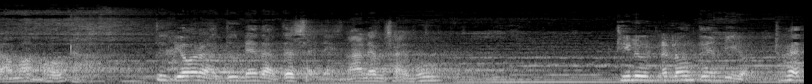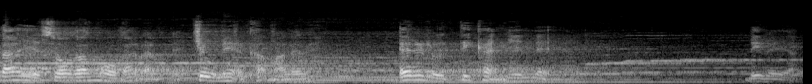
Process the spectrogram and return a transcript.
တာမှမဟုတ်တာသူပြောတာသူနဲ့သာသက်ဆိုင်တယ်ငါလည်းမဆိုင်ဘူးဒီလိုနှလုံးသွင်းပြီးတော့တစ်ဖက်သားရဲ့စော်ကားမော်ကားတာနဲ့ကြုံတဲ့အခါမှာလည်းအဲ့ဒီလိုသိခန့်ခြင်းနဲ့နေရရ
